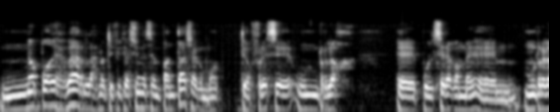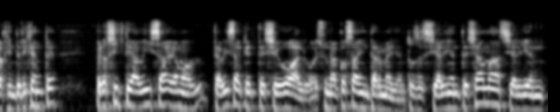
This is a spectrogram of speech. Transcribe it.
no puedes ver las notificaciones en pantalla como te ofrece un reloj eh, pulsera con eh, un reloj inteligente, pero sí te avisa, digamos, te avisa que te llegó algo. Es una cosa intermedia. Entonces si alguien te llama, si alguien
